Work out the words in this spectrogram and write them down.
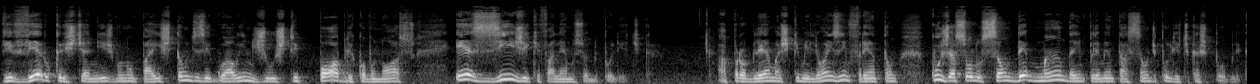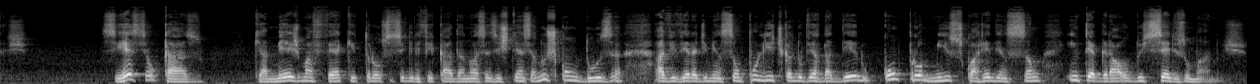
Viver o cristianismo num país tão desigual, injusto e pobre como o nosso exige que falemos sobre política. Há problemas que milhões enfrentam, cuja solução demanda a implementação de políticas públicas. Se esse é o caso, que a mesma fé que trouxe significado à nossa existência nos conduza a viver a dimensão política do verdadeiro compromisso com a redenção integral dos seres humanos.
